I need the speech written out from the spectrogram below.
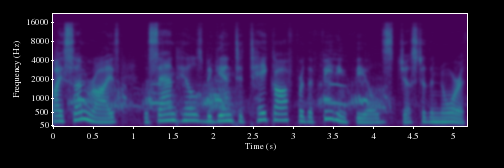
By sunrise, the sandhills begin to take off for the feeding fields just to the north.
